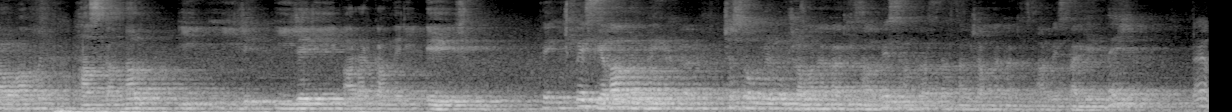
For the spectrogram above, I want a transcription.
կարողանում են հասկանալ իրերի, առարկաների էությունը թե ինչպես եղավ որ մենք չսովորելով ժամանակակից արվեստ արվեստագետներ դա է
